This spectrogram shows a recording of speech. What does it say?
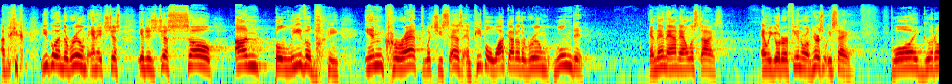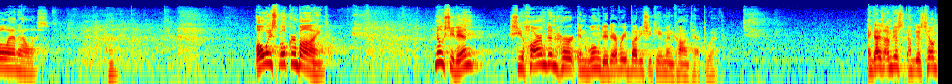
I mean, you go in the room and it's just, it is just so unbelievably incorrect what she says. And people walk out of the room wounded. And then Aunt Alice dies. And we go to her funeral, and here's what we say Boy, good old Aunt Alice. Always spoke her mind. No, she didn't. She harmed and hurt and wounded everybody she came in contact with. And guys, I'm just, I'm just telling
